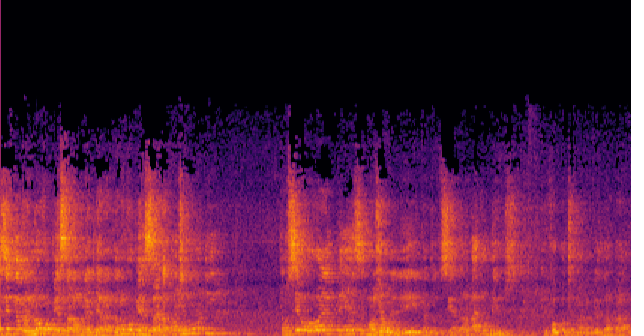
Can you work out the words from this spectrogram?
você fica falando, não vou pensar na mulher pelada, eu não vou pensar, ela continua ali. Então você olha, pensa, irmão, já olhei, está tudo certo, agora vai com Deus, que eu vou continuar no meu trabalho.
